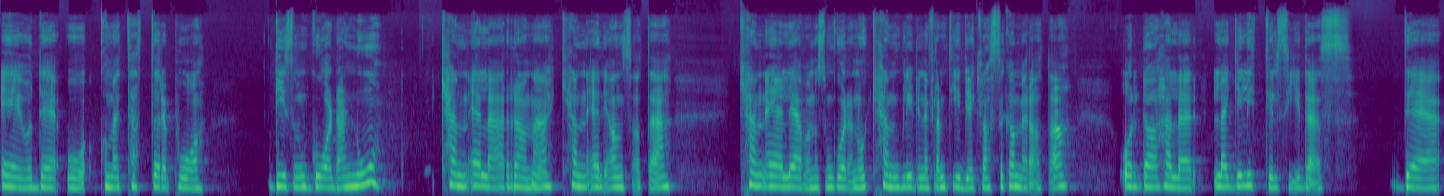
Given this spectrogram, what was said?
er jo det å komme tettere på de som går der nå. Hvem er lærerne? Hvem er de ansatte? Hvem er elevene som går der nå? Hvem blir dine fremtidige klassekamerater? Og da heller legge litt til sides det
